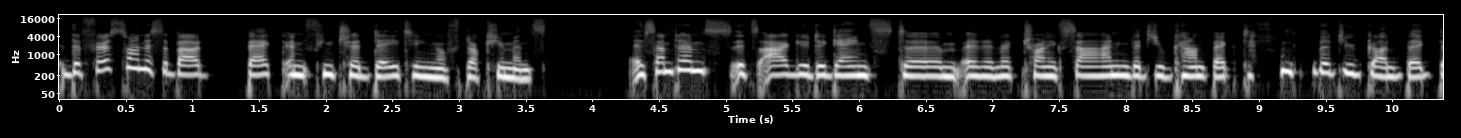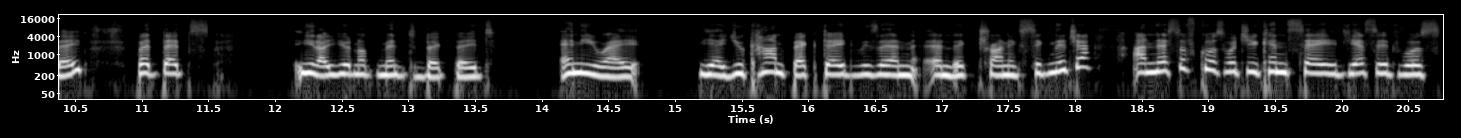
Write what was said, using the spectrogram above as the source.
The first one is about back and future dating of documents. Uh, sometimes it's argued against um, an electronic signing that you can't backdate, that you can't backdate, but that's you know you're not meant to backdate anyway. Yeah, you can't backdate with an electronic signature unless, of course, what you can say, yes, it was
